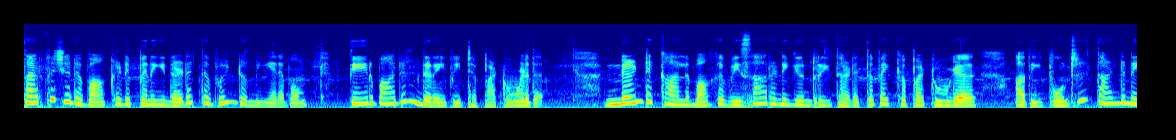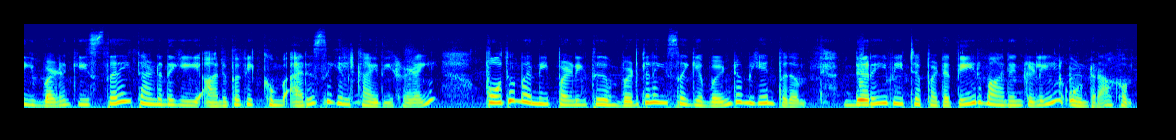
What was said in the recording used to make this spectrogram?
சர்வஜன வாக்கெடுப்பினை நடத்த வேண்டும் எனவும் தீர்மானம் நிறைவேற்றப்பட்டுள்ளது. நீண்ட காலமாக விசாரணையின்றி தடுத்து வைக்கப்பட்டுள்ள அதேபோன்று தண்டனை வழங்கி சிறை தண்டனையை அனுபவிக்கும் அரசியல் கைதிகளை பொது மன்னிப்பளித்து விடுதலை செய்ய வேண்டும் என்பதும் நிறைவேற்றப்பட்ட தீர்மானங்களில் ஒன்றாகும்.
